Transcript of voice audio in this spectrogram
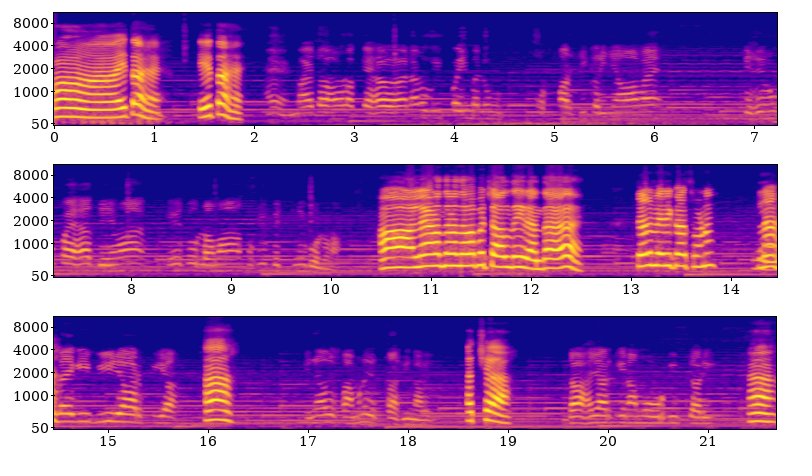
ਹਾਂ ਇਹ ਤਾਂ ਹੈ ਇਹ ਤਾਂ ਹੈ। ਹੈਂ, ਮੈਂ ਤਾਂ ਹੁਣ ਕਿਹਾ ਹੋਇਆ ਇਹਨਾਂ ਨੂੰ ਵੀ ਭਾਈ ਮੈਨੂੰ ਕੁਛ ਮਰਜ਼ੀ ਕਰੀ ਜਾਵਾਂ ਮੈਂ ਕਿਸੇ ਨੂੰ ਪੈਸਾ ਦੇਵਾਂ ਇਹ ਤੋਂ ਲਵਾਂ ਤੁਸੀਂ ਵਿੱਚ ਨਹੀਂ ਬੋਲਣਾ। ਹਾਂ ਲੈਣਾ ਦੇਣਾ ਤਾਂ ਬਾਬਾ ਚੱਲਦਾ ਹੀ ਰਹਿੰਦਾ ਹੈ। ਚੱਲ ਮੇਰੀ ਗੱਲ ਸੁਣ ਲੈ। ਉਹ ਲੈਗੀ 20000 ਰੁਪਿਆ ਹਾਂ। ਇਹਨਾਂ ਦੇ ਸਾਹਮਣੇ ਦਿੱਤਾ ਸੀ ਨਾਲੇ। ਅੱਛਾ। 10000 ਕਿਰਾ ਮੋੜ ਦੀ ਵਿਚਾਰੀ। ਹਾਂ।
